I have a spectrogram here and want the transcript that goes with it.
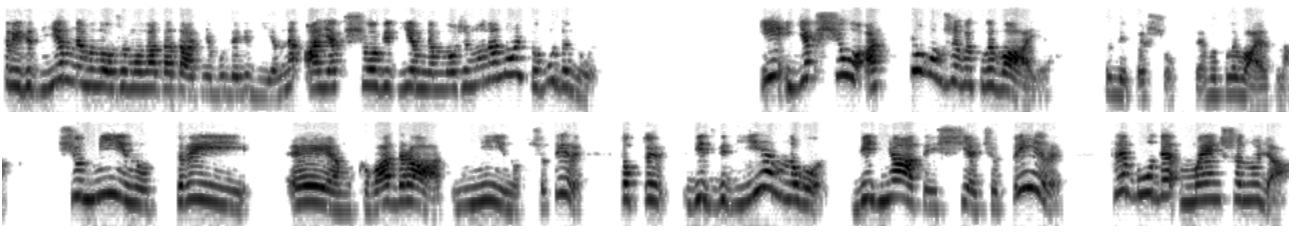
3 від'ємне множимо на додатнє буде від'ємне, а якщо від'ємне множимо на 0, то буде 0. І якщо, а з цього вже випливає, сюди пишу, це випливає знак, що мінус 3m квадрат мінус 4, тобто від від'ємного відняти ще 4, це буде менше нуля.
